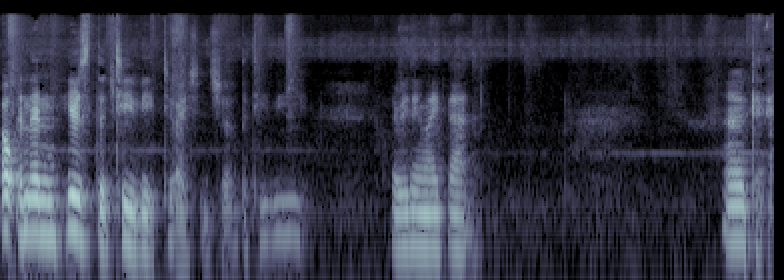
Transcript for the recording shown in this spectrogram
Oh, and then here's the TV too. I should show the TV. Everything like that. Okay.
